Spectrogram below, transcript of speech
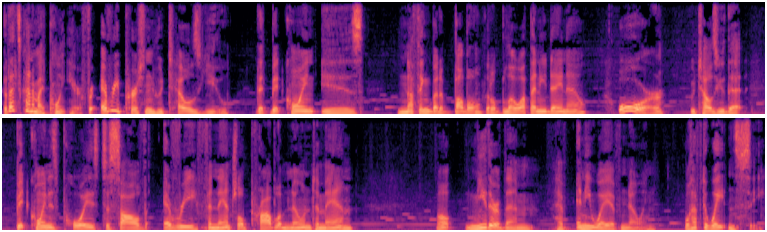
But that's kind of my point here. For every person who tells you that Bitcoin is nothing but a bubble that'll blow up any day now, or who tells you that Bitcoin is poised to solve every financial problem known to man, well, neither of them have any way of knowing. We'll have to wait and see.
